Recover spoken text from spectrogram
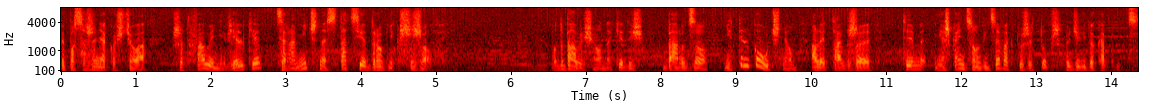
wyposażenia kościoła przetrwały niewielkie ceramiczne stacje drogi krzyżowej. Podobały się one kiedyś bardzo nie tylko uczniom, ale także tym mieszkańcom Widzewa, którzy tu przychodzili do kaplicy.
